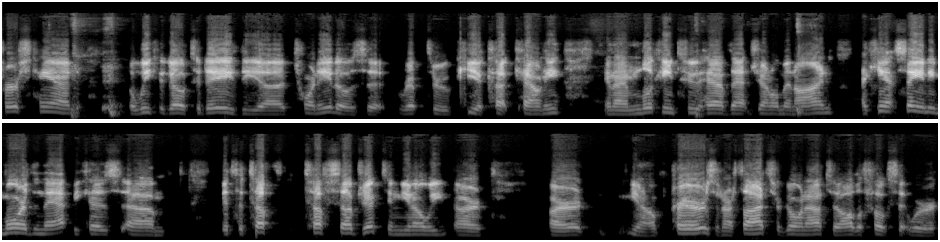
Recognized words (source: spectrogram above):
firsthand a week ago today the uh, tornadoes that ripped through Keokuk County, and I'm looking to have that gentleman on. I can't say any more than that because um, it's a tough, tough subject, and you know we are, our, you know, prayers and our thoughts are going out to all the folks that were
